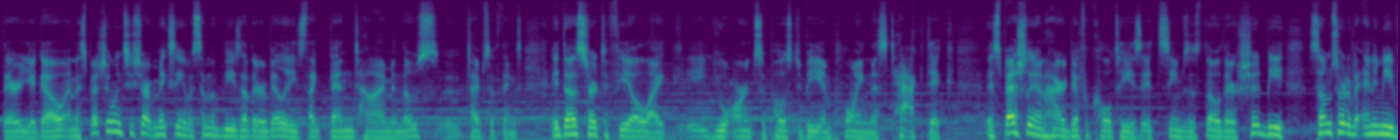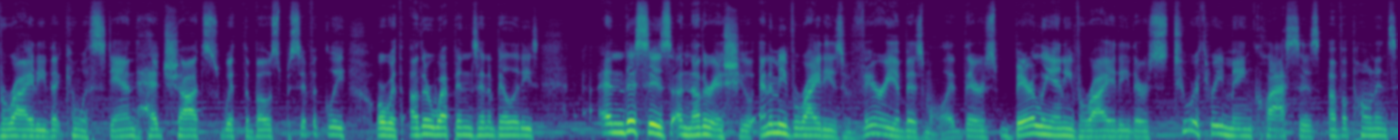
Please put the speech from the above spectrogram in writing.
there you go. And especially once you start mixing it with some of these other abilities like bend time and those uh, types of things, it does start to feel like you aren't supposed to be employing this tactic. Especially on higher difficulties, it seems as though there should be some sort of enemy variety that can withstand headshots with the bow specifically or with other weapons and abilities. And this is another issue. Enemy variety is very abysmal. There's barely any variety. There's two or three main classes of opponents,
